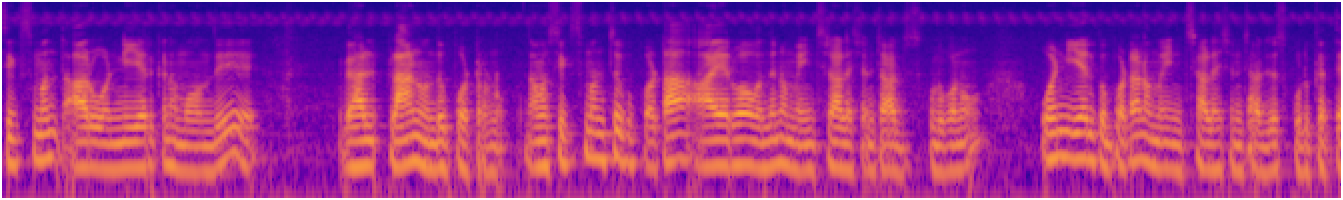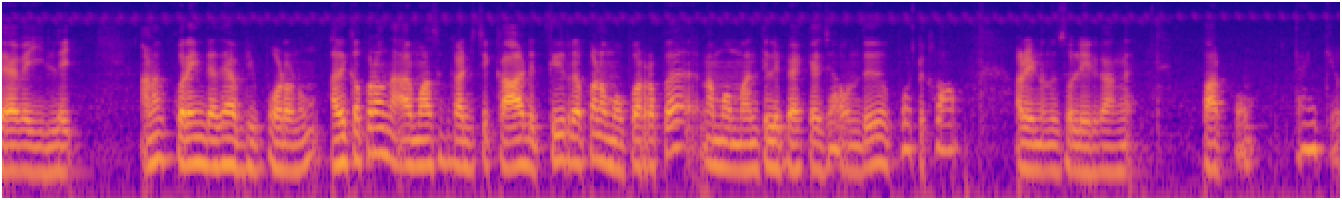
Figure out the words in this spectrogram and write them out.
சிக்ஸ் மந்த் ஆர் ஒன் இயருக்கு நம்ம வந்து வேல் பிளான் வந்து போட்டுறணும். நம்ம சிக்ஸ் மந்த்ஸுக்கு போட்டால் ஆயரூவா வந்து நம்ம இன்ஸ்டாலேஷன் சார்ஜஸ் கொடுக்கணும். ஒன் இயருக்கு போட்டால் நம்ம இன்ஸ்டாலேஷன் சார்ஜஸ் கொடுக்க தேவையில்லை. ஆனால் குறைந்ததே அப்படி போடணும். அதுக்கப்புறம் அந்த ஆறு மாதம் கழித்து கார்டு தீர்றப்ப நம்ம போடுறப்ப நம்ம மந்த்லி பேக்கேஜாக வந்து போட்டுக்கலாம் அப்படின்னு வந்து சொல்லியிருக்காங்க. பார்ப்போம். தேங்க்யூ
